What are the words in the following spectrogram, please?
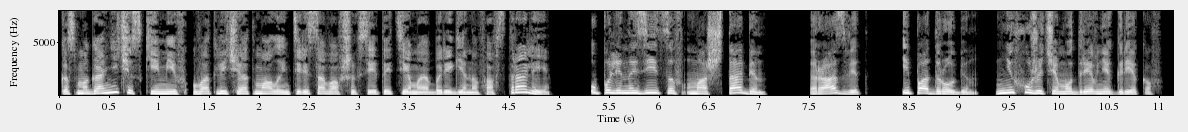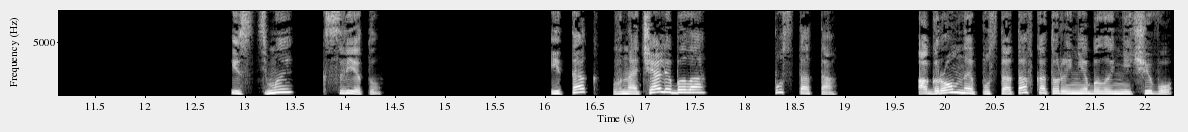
Космогонический миф, в отличие от мало интересовавшихся этой темой аборигенов Австралии, у полинезийцев масштабен, развит и подробен, не хуже, чем у древних греков. Из тьмы к свету. Итак, вначале была пустота. Огромная пустота, в которой не было ничего.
